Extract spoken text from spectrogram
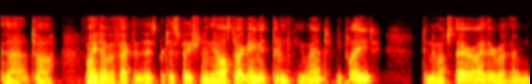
that, uh, might have affected his participation in the All Star game. It didn't. He went, he played, didn't do much there either, but I mean,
